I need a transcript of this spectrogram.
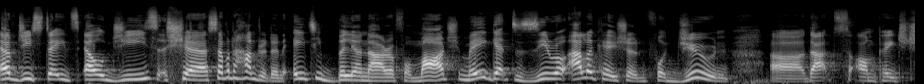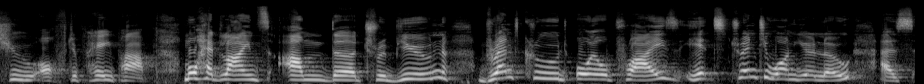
FG states LGs share 780 billion naira for March may get zero allocation for June. Uh, that's on page two of the paper. More headlines on the Tribune. Brent crude oil price hits 21-year low as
